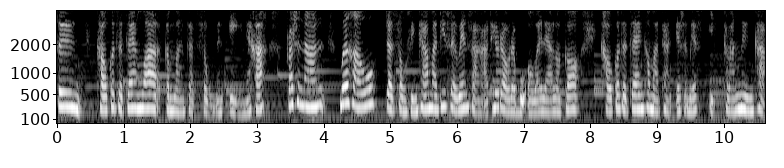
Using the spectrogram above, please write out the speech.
ซึ่งเขาก็จะแจ้งว่ากำลังจัดส่งนั่นเองนะคะ เพราะฉะนั้นเมื่อเขาจัดส่งสินค้ามาที่เซเว่นสาขาที่เราระบุเอาไว้แล้ว แล้วก็เขาก็จะแจ้งเข้ามาทาง SMS อีกครั้งหนึ่งค่ะ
